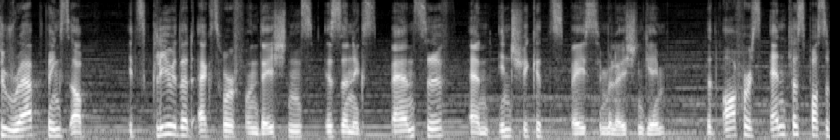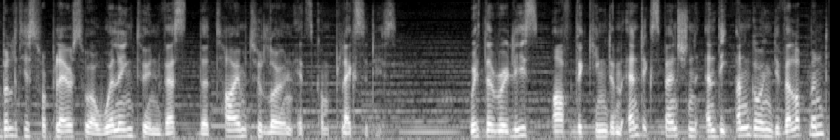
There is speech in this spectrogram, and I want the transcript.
To wrap things up, it's clear that X4 Foundations is an expansive and intricate space simulation game that offers endless possibilities for players who are willing to invest the time to learn its complexities. With the release of the Kingdom End expansion and the ongoing development,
